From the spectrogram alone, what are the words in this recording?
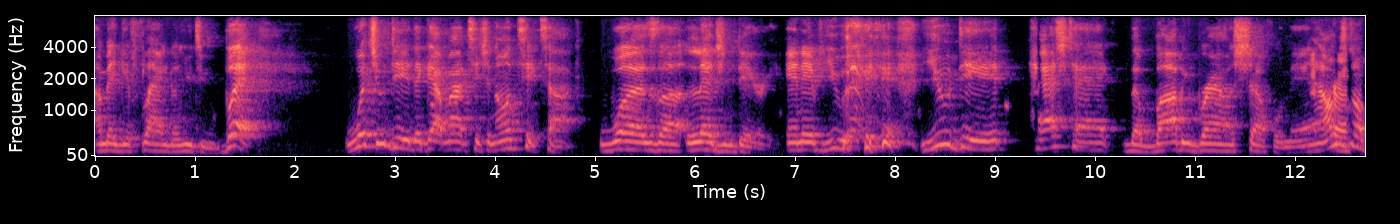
I may get flagged on youtube. But what you did that got my attention on tiktok was uh legendary. And if you you did hashtag the bobby brown shuffle man and i'm just gonna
